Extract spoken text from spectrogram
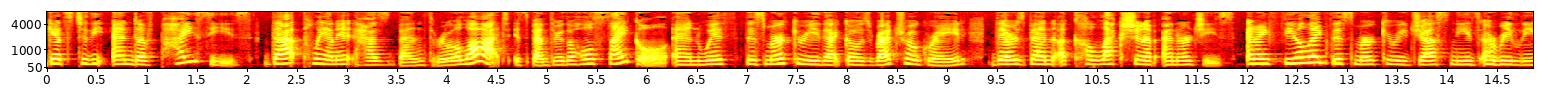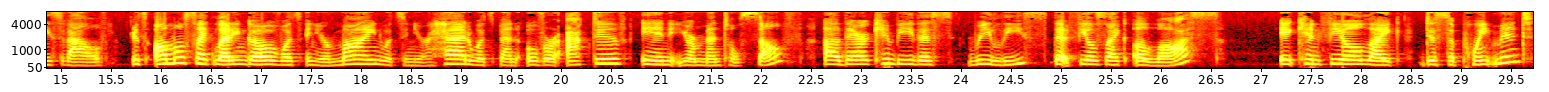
gets to the end of Pisces, that planet has been through a lot. It's been through the whole cycle. And with this Mercury that goes retrograde, there's been a collection of energies. And I feel like this Mercury just needs a release valve. It's almost like letting go of what's in your mind, what's in your head, what's been overactive in your mental self. Uh, there can be this release that feels like a loss it can feel like disappointment.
